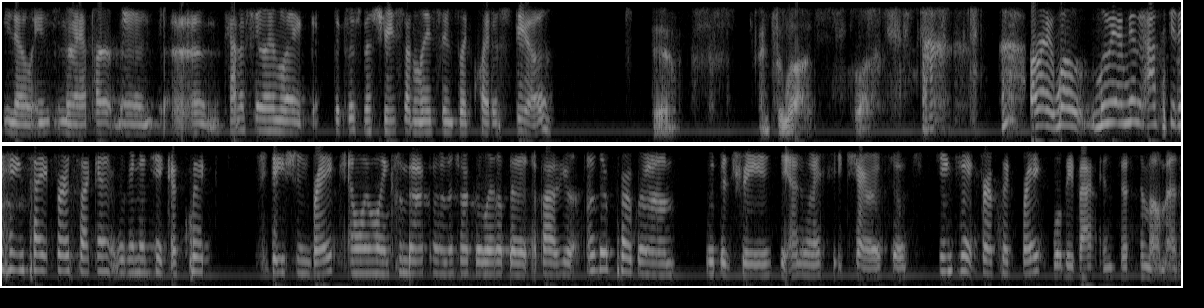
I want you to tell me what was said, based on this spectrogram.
you know, into my apartment. Um, kind of feeling like the Christmas tree suddenly seems like quite a steal. Yeah, it's a lot. It's a lot. All right. Well, Louis, I'm going to ask you to hang tight for a second. We're going to take a quick station break, and when we come back, I want to talk a little bit about your other program with the trees, the NYC Cares. So hang tight for a quick break. We'll be back in just a moment.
